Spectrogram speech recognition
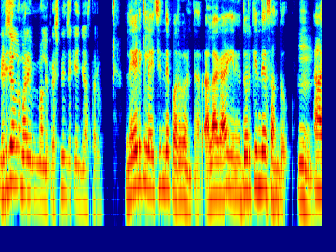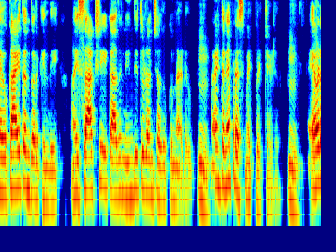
నెటిజన్లు మరి మిమ్మల్ని ప్రశ్నించక ఏం చేస్తారు? లేడికి లేచిందే పరుగు అంటారు. అలాగా ఈయనకి దొరికిందే సందు. ఒక కాగితం దొరికింది. ఆ, ఈ సాక్షి కాదు నిందితుడు అని చదువుకున్నాడు. వెంటనే ప్రెస్ మీట్ పెట్టాడు. ఎవడ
